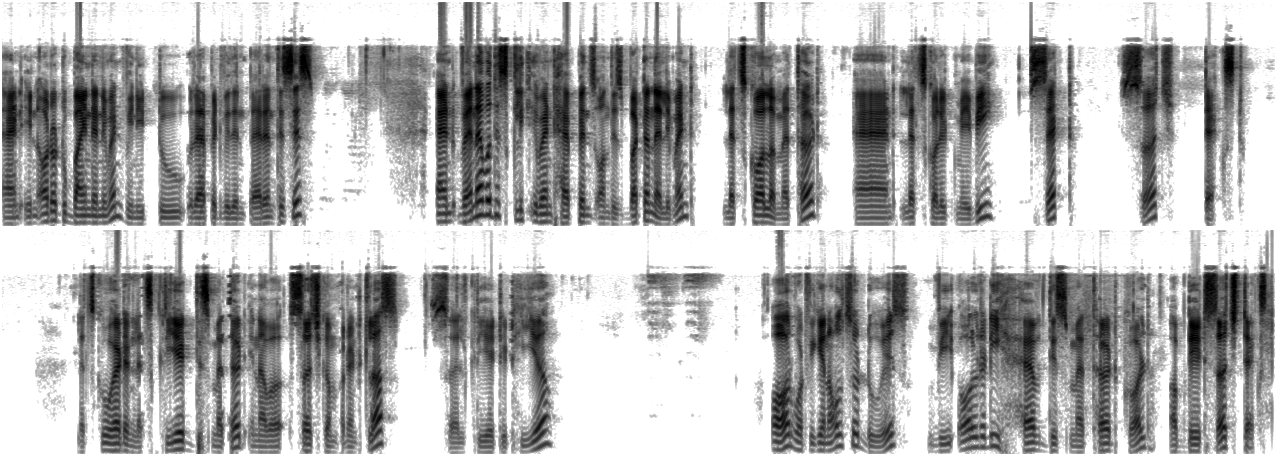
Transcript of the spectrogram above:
and in order to bind an event, we need to wrap it within parentheses And whenever this click event happens on this button element, let's call a method and let's call it maybe set search text. Let's go ahead and let's create this method in our search component class. So I'll create it here. Or what we can also do is we already have this method called update search text.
